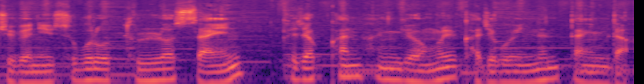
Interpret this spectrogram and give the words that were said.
주변이 숲으로 둘러싸인 쾌적한 환경을 가지고 있는 땅입니다.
